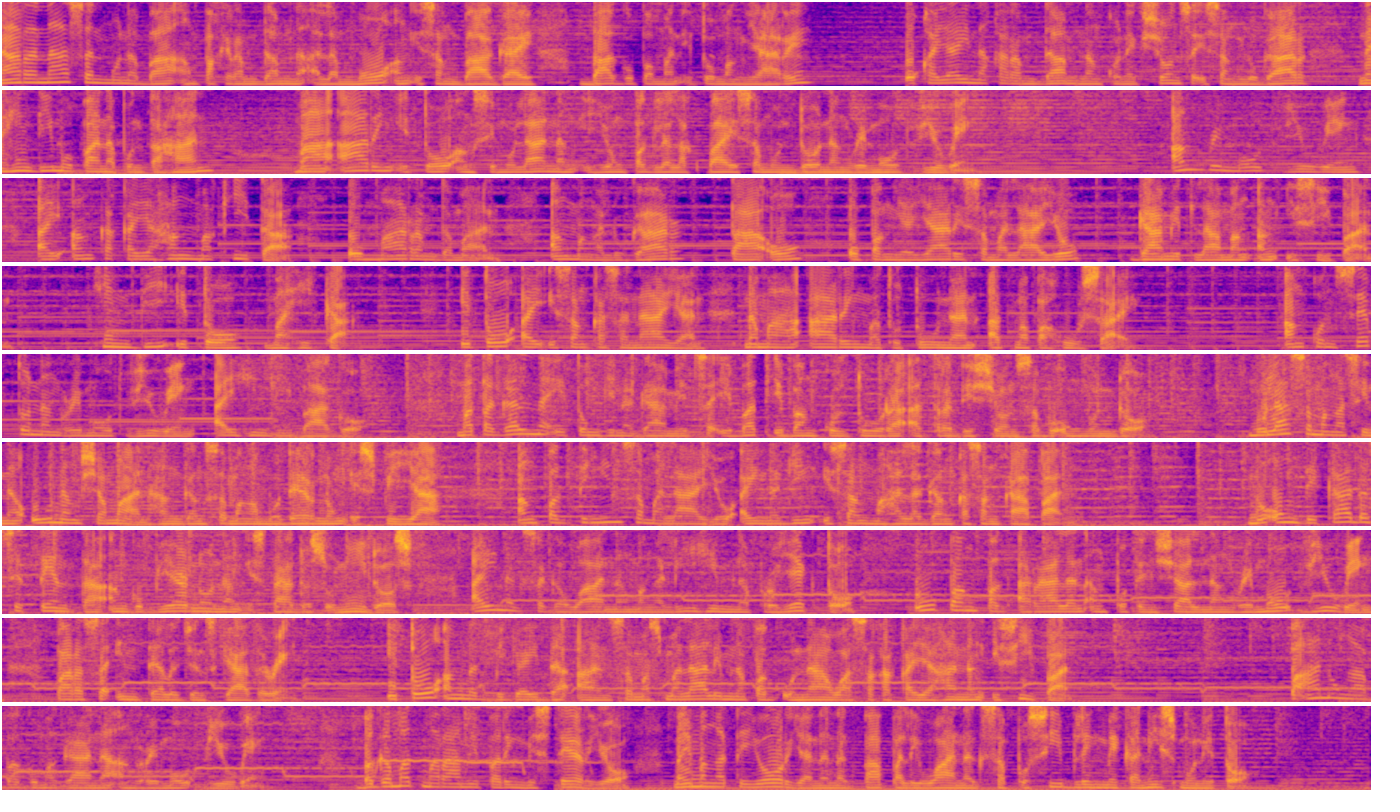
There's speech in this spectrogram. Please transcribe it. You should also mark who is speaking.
Speaker 1: Naranasan mo na ba ang pakiramdam na alam mo ang isang bagay bago pa man ito mangyari? O kaya'y nakaramdam ng koneksyon sa isang lugar na hindi mo pa napuntahan? Maaaring ito ang simula ng iyong paglalakbay sa mundo ng remote viewing. Ang remote viewing ay ang kakayahang makita o maramdaman ang mga lugar, tao o pangyayari sa malayo gamit lamang ang isipan. Hindi ito mahika. Ito ay isang kasanayan na maaaring matutunan at mapahusay. Ang konsepto ng remote viewing ay hindi bago. Matagal na itong ginagamit sa iba't ibang kultura at tradisyon sa buong mundo. Mula sa mga sinaunang syaman hanggang sa mga modernong espiya, ang pagtingin sa malayo ay naging isang mahalagang kasangkapan. Noong dekada 70 ang gobyerno ng Estados Unidos ay nagsagawa ng mga lihim na proyekto upang pag-aralan ang potensyal ng remote viewing para sa intelligence gathering. Ito ang nagbigay daan sa mas malalim na pag-unawa sa kakayahan ng isipan. Paano nga ba gumagana ang remote viewing? Bagamat marami pa ring misteryo, may mga teorya na nagpapaliwanag sa posibleng mekanismo nito.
